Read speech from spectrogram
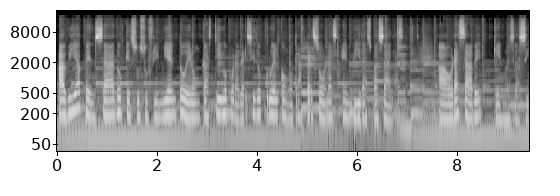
había pensado que su sufrimiento era un castigo por haber sido cruel con otras personas en vidas pasadas. Ahora sabe que no es así.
